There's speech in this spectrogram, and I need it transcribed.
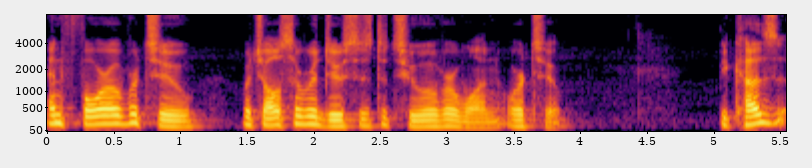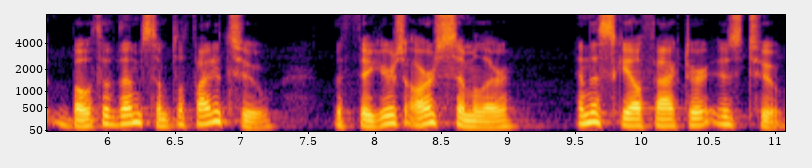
and 4 over 2, which also reduces to 2 over 1, or 2. Because both of them simplify to 2, the figures are similar, and the scale factor is 2.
